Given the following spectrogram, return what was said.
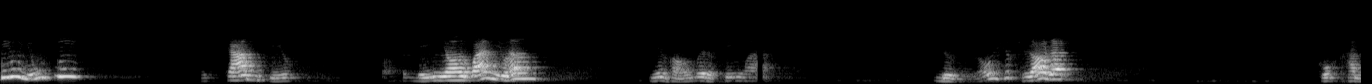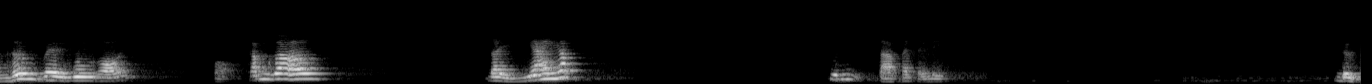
thiếu dũng khí cam chịu. Bị nhồi quá nhiều hơn, nhưng họ mới được tiến hóa. Đường lối rất rõ rệt cuộc hành hương về nguồn gọi còn căm go hơn, đầy gai gấp chính ta phải tự đi đừng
